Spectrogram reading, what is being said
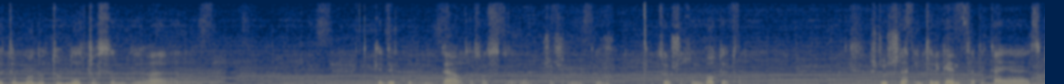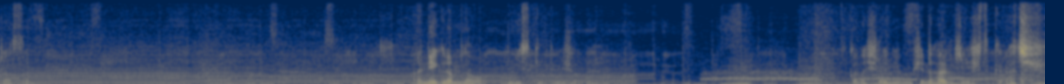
To monotonne czasem bywa. Kiedy kurde te auta są z tyłu przeciwników. Już to są boty to. Sztuczna inteligencja taka jest czasem. A nie gram na niskim poziomie. Tylko na średnim, mi się na hardzie nie chce grać.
